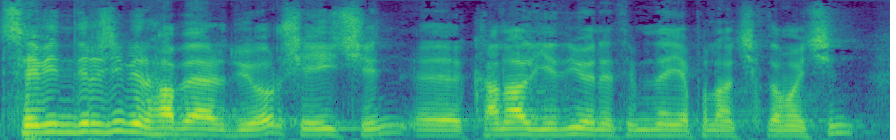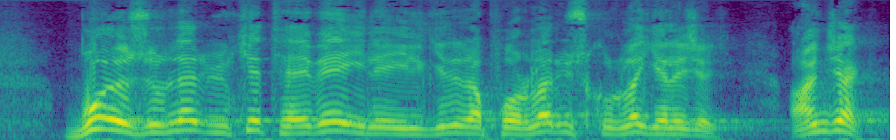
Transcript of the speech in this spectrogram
sevindirici bir haber diyor şey için e, Kanal 7 yönetiminden yapılan açıklama için. Bu özürler ülke TV ile ilgili raporlar üst kurula gelecek. Ancak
